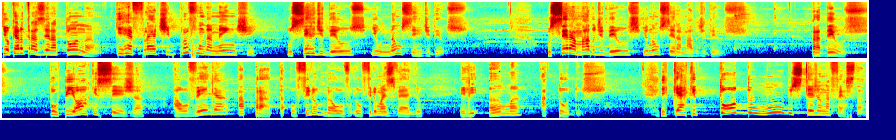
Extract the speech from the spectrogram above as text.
que eu quero trazer à tona, que reflete profundamente o ser de Deus e o não ser de Deus. O ser amado de Deus e o não ser amado de Deus. Para Deus, por pior que seja a ovelha, a prata, o filho novo, o filho mais velho, ele ama a todos. E quer que todo mundo esteja na festa.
